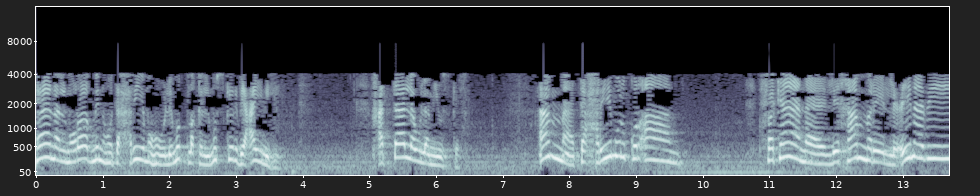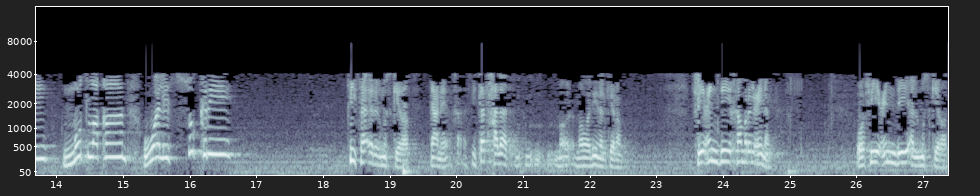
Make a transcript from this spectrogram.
كان المراد منه تحريمه لمطلق المسكر بعينه حتى لو لم يسكر. أما تحريم القرآن فكان لخمر العنب مطلقا وللسكر في سائر المسكرات. يعني في ثلاث حالات موالينا الكرام. في عندي خمر العنب وفي عندي المسكرات.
